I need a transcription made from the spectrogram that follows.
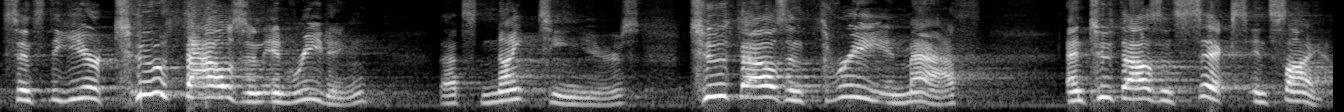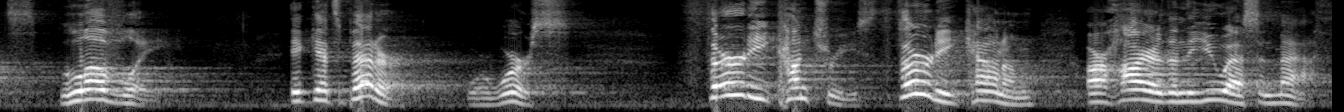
since the year 2000 in reading. That's 19 years. 2003 in math, and 2006 in science. Lovely. It gets better or worse. 30 countries, 30, count them, are higher than the US in math.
